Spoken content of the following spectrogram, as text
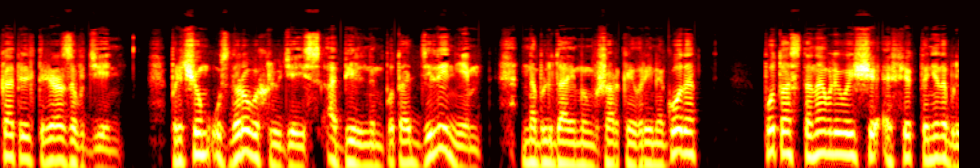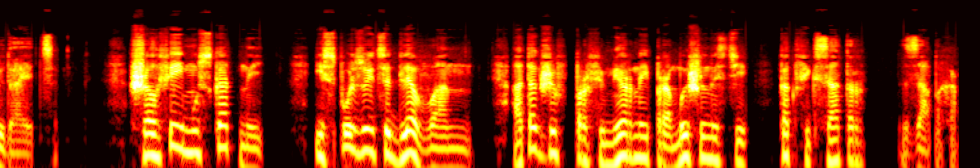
капель три раза в день, причем у здоровых людей с обильным потоотделением, наблюдаемым в жаркое время года, потоостанавливающего эффекта не наблюдается. Шалфей мускатный используется для ванн, а также в парфюмерной промышленности как фиксатор запаха.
